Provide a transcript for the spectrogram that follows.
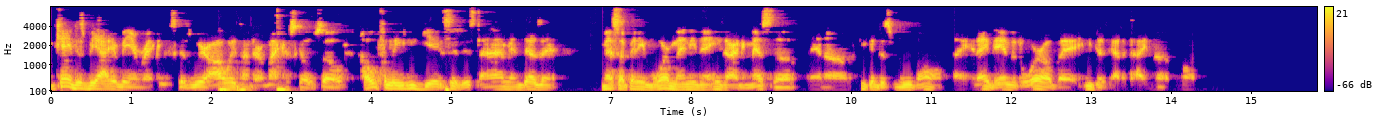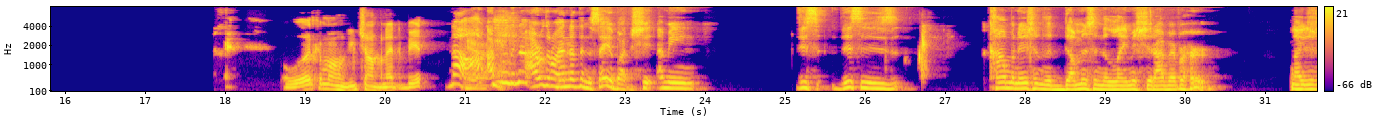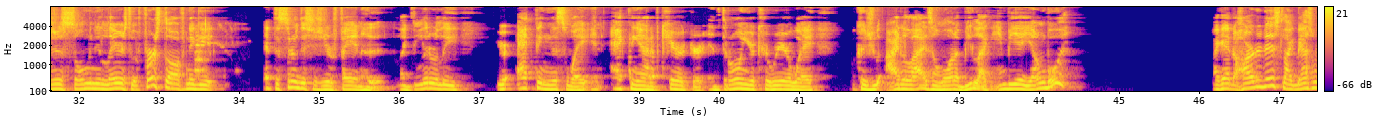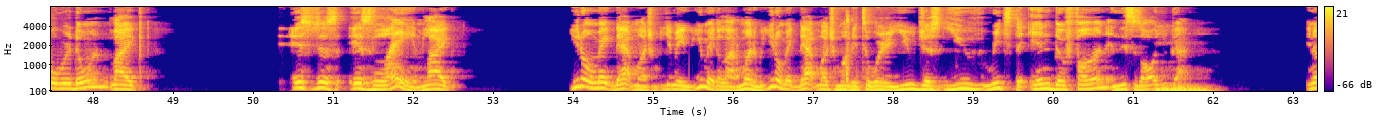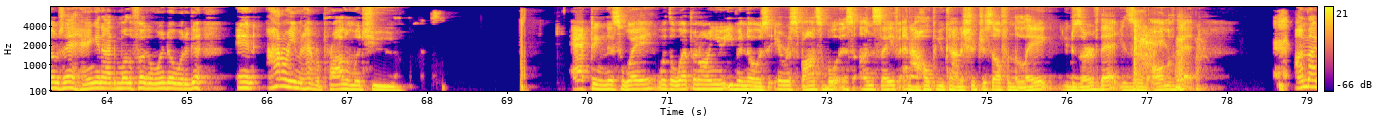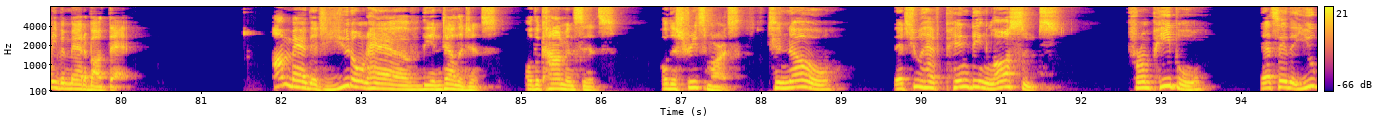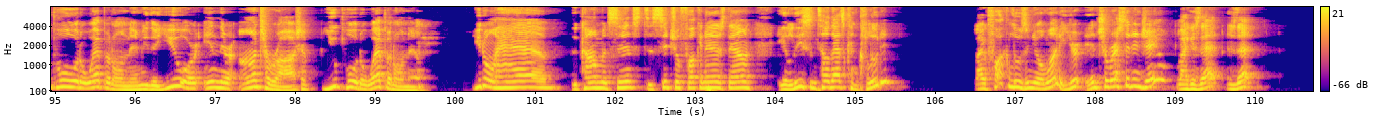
you can't just be out here being reckless because we're always under a microscope. So hopefully he gets it this time and doesn't mess up any more money than he's already messed up, and um, he can just move on. Like, it ain't the end of the world, but he just got to tighten up. Wood, come on, you chomping at the bit. No, I, I really not. I really don't have nothing to say about the shit. I mean, this this is a combination of the dumbest and the lamest shit I've ever heard. Like, there's just so many layers to it. First off, nigga, at the center of this is your fanhood. Like, literally, you're acting this way and acting out of character and throwing your career away because you idolize and want to be like NBA YoungBoy. Like, at the heart of this, like, that's what we're doing. Like, it's just it's lame. Like you don't make that much. You mean you make a lot of money, but you don't make that much money to where you just you've reached the end of fun and this is all you got. You know what I'm saying? Hanging out the motherfucking window with a gun. And I don't even have a problem with you acting this way with a weapon on you, even though it's irresponsible, it's unsafe, and I hope you kind of shoot yourself in the leg. You deserve that. You deserve all of that. I'm not even mad about that. I'm mad that you don't have the intelligence or the common sense or the street smarts to know that you have pending lawsuits from people that say that you pulled a weapon on them, either you or in their entourage, you pulled a weapon on them. You don't have the common sense to sit your fucking ass down, at least until that's concluded. Like fuck losing your money. You're interested in jail? Like is that is that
